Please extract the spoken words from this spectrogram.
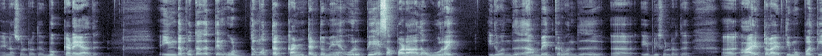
என்ன சொல்கிறது புக் கிடையாது இந்த புத்தகத்தின் ஒட்டுமொத்த கண்டென்ட்டுமே ஒரு பேசப்படாத உரை இது வந்து அம்பேத்கர் வந்து எப்படி சொல்கிறது ஆயிரத்தி தொள்ளாயிரத்தி முப்பத்தி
